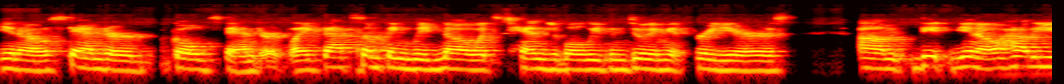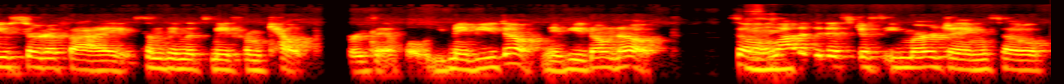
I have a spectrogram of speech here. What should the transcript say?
you know, standard, gold standard. Like that's something we know it's tangible. We've been doing it for years. Um, the, you know, how do you certify something that's made from kelp, for example? Maybe you don't. Maybe you don't know. So mm-hmm. a lot of it is just emerging. So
